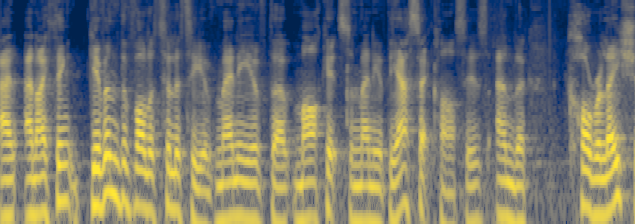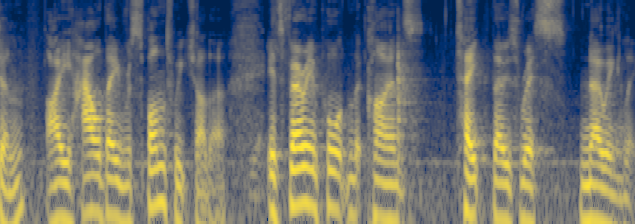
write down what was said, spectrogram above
And, and I think, given the volatility of many of the markets and many of the asset classes and the correlation, i.e., how they respond to each other, it's very important that clients take those risks knowingly.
